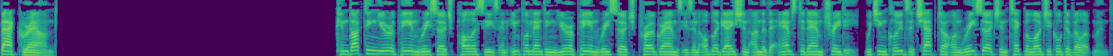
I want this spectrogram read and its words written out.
Background Conducting European research policies and implementing European research programs is an obligation under the Amsterdam Treaty, which includes a chapter on research and technological development.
